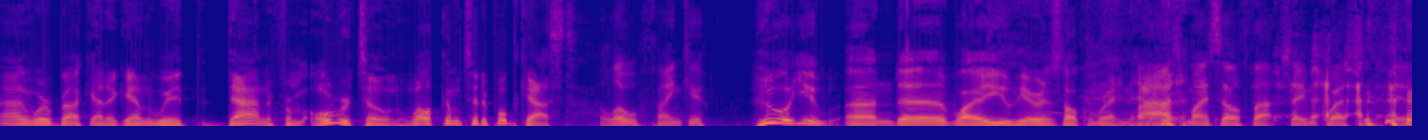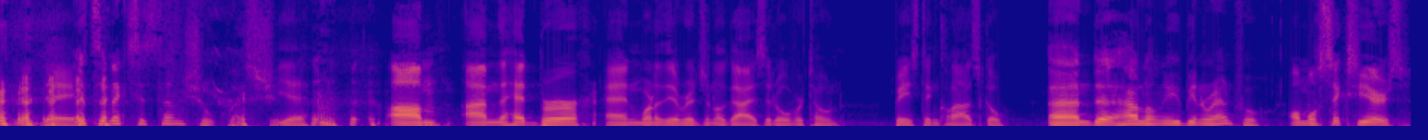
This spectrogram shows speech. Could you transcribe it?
And we're back at again with Dan from Overtone. Welcome to the podcast. Hello, thank you. Who are you and uh, why are you here in Stockholm right now? I ask myself that same question every day. It's an existential question. yeah. Um, I'm the head brewer and one of the original guys at Overtone, based in Glasgow. And uh, how long have you been around for? Almost six years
